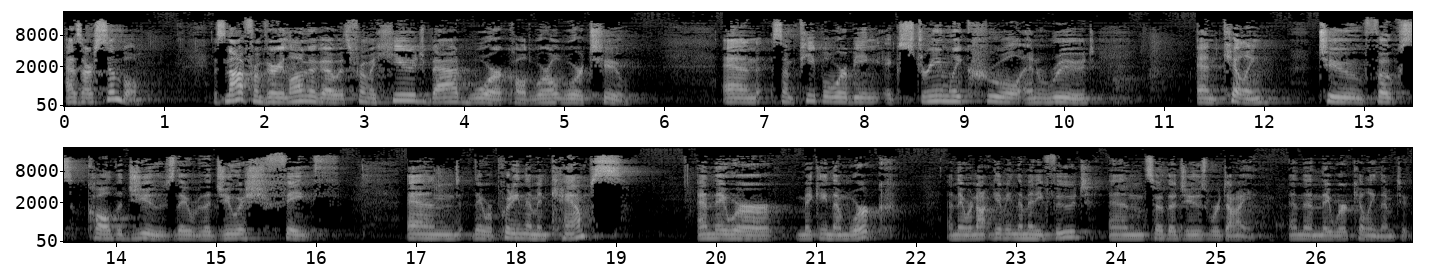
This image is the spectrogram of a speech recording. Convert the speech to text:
as our symbol. It's not from very long ago, it's from a huge bad war called World War II. And some people were being extremely cruel and rude and killing to folks called the Jews. They were the Jewish faith. And they were putting them in camps and they were making them work and they were not giving them any food. And so the Jews were dying and then they were killing them too.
